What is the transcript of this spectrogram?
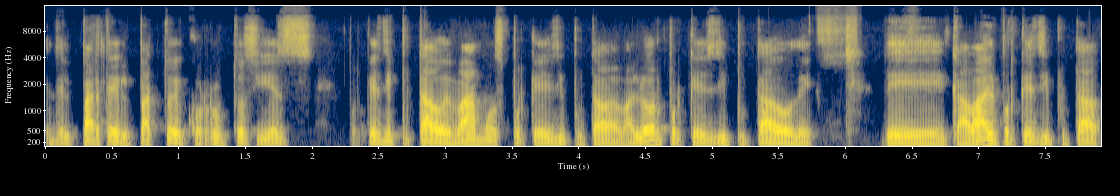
del parte del pacto de corruptos y es porque es diputado de Vamos, porque es diputado de Valor, porque es diputado de, de Cabal, porque es diputado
